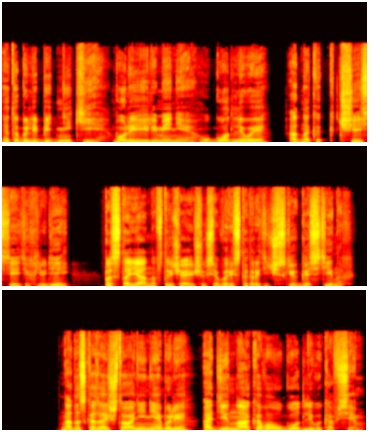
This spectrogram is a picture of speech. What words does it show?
Это были бедняки, более или менее угодливые, однако к чести этих людей — постоянно встречающихся в аристократических гостинах, надо сказать, что они не были одинаково угодливы ко всем.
